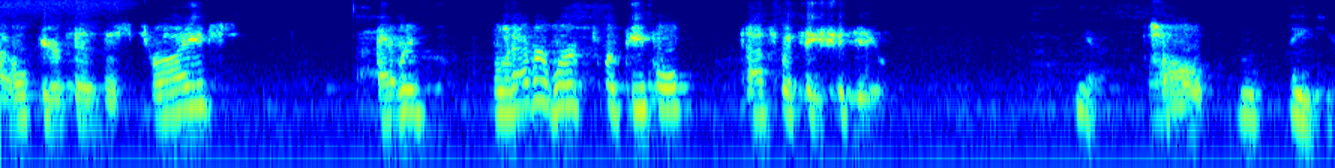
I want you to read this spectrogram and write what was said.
I hope your business thrives. Every, whatever works for people, that's what they should do. Yeah. So thank you.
